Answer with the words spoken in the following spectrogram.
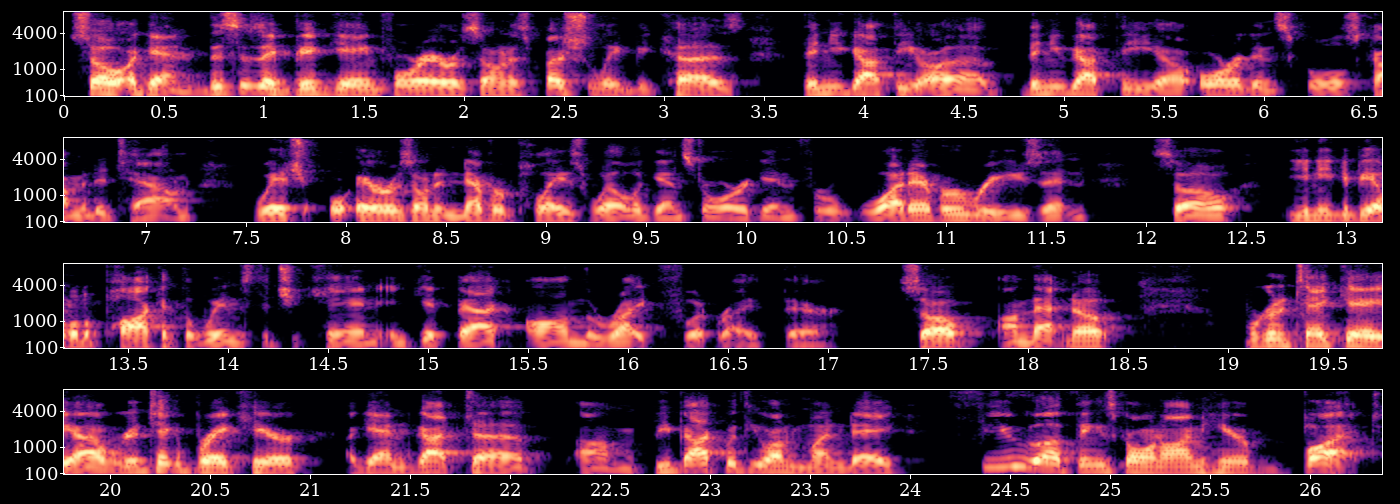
So again, this is a big game for Arizona, especially because then you got the uh, then you got the uh, Oregon schools coming to town, which Arizona never plays well against Oregon for whatever reason. So you need to be able to pocket the wins that you can and get back on the right foot right there. So on that note we're to take a uh, we're to take a break here. Again, got to um, be back with you on Monday. Few uh, things going on here, but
